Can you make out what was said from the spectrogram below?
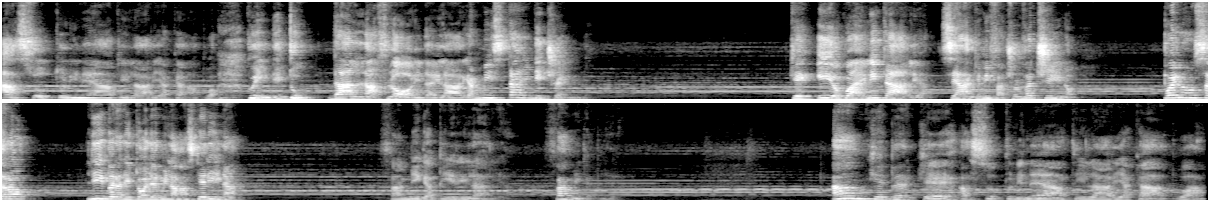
ha sottolineato Ilaria Capua. Quindi tu, dalla Florida, Ilaria, mi stai dicendo che io qua in Italia, se anche mi faccio il vaccino, poi non sarò libera di togliermi la mascherina? Fammi capire Ilaria, fammi capire. Anche perché, ha sottolineato Ilaria Capua,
